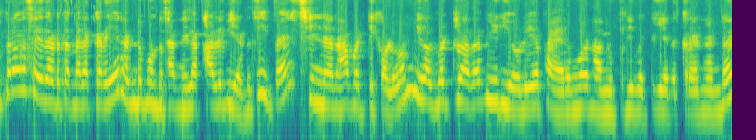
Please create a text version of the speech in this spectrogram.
துப்புரவு செய்த எடுத்த மிளக்கரையை ரெண்டு மூணு தண்ணியில கழுவி எடுத்து இப்ப சின்னனா வெட்டி கழுவும். நீங்கள் வெட்டுறத வீடியோலயே பாருங்க நான் இப்படி வெட்டி எடுக்கிறேன்னு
